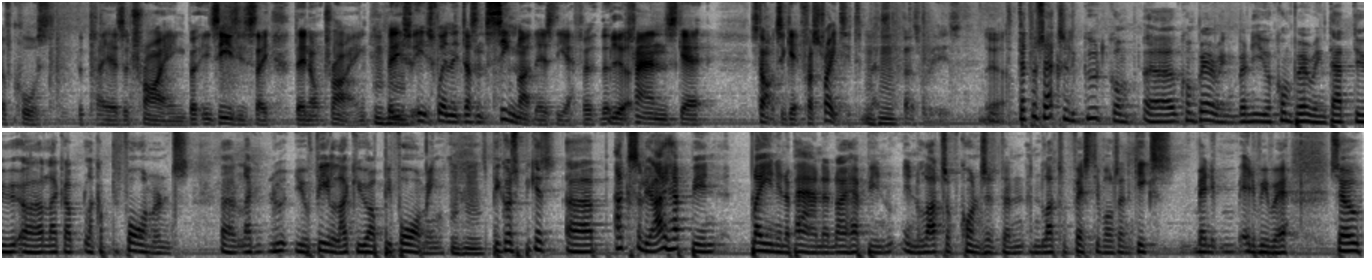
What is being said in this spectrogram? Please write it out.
of course, the players are trying, but it's easy to say they're not trying. But it's, it's when it doesn't seem like there's the effort that Mm-hmm. Yeah. the fans get start to get frustrated. That's, Mm-hmm. that's what it is. yeah. That was actually good com- uh, comparing when you're comparing that to uh, like a like a performance. Uh, like lu- you feel like you are performing because because uh, actually I have been playing in a band and I have been in lots of concerts and, and lots of festivals and gigs many everywhere. So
